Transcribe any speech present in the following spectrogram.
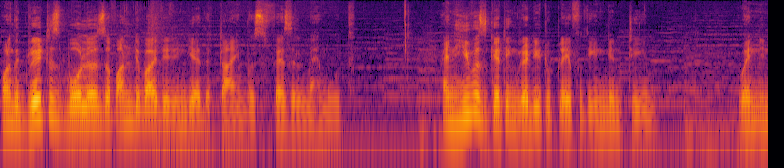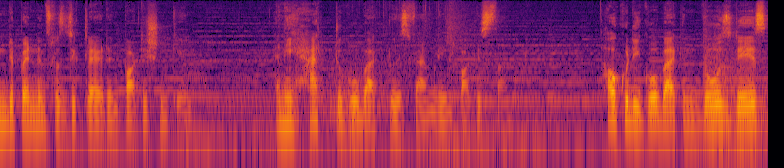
One of the greatest bowlers of undivided India at the time was Fazal Mahmood. And he was getting ready to play for the Indian team when independence was declared and partition came. And he had to go back to his family in Pakistan. How could he go back? In those days,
